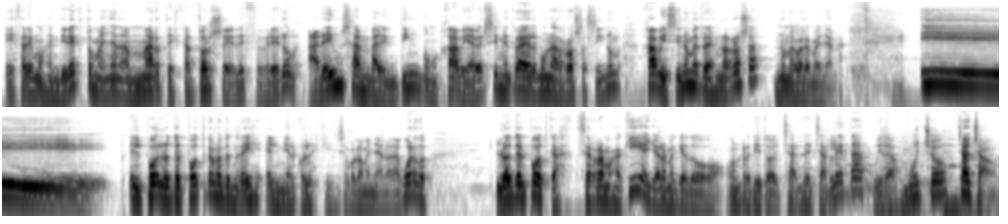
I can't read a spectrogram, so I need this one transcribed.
estaremos en directo. Mañana, martes 14 de febrero, haré un San Valentín con Javi. A ver si me trae alguna rosa. Si no, Javi, si no me traes una rosa, no me vale mañana. Y el, los del podcast lo tendréis el miércoles 15 por la mañana, ¿de acuerdo? Los del podcast cerramos aquí. Yo ahora me quedo un ratito de charleta. Cuidaos mucho. Chao, chao.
